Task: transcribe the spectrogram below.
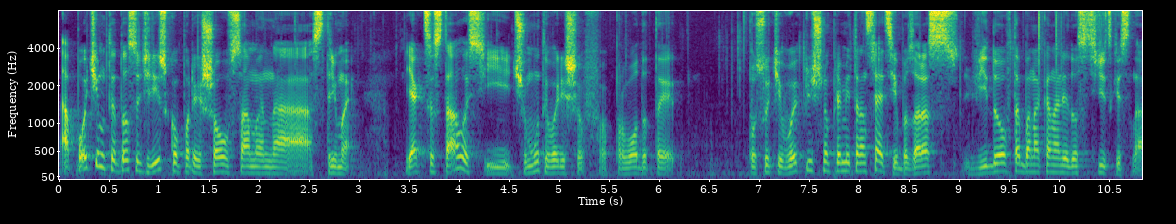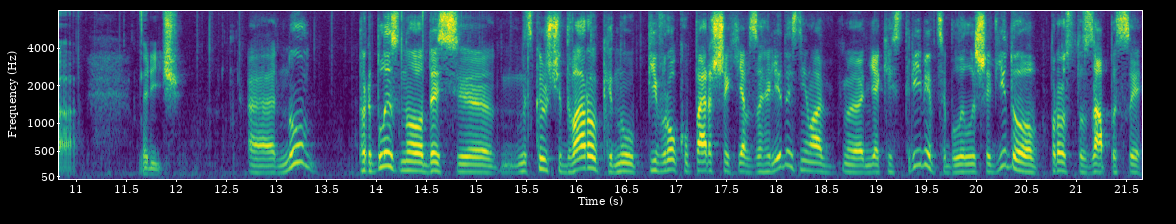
А потім ти досить різко перейшов саме на стріми. Як це сталося і чому ти вирішив проводити по суті виключно прямі трансляції? Бо зараз відео в тебе на каналі досить рідкісна річ. Е, ну, приблизно десь е, не скажу, що два роки, ну півроку перших я взагалі не знімав е, ніяких стрімів. Це були лише відео, просто записи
